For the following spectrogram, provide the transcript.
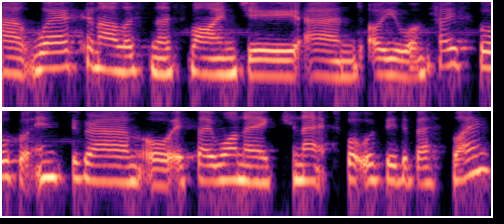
uh, where can our listeners find you? And are you on Facebook or Instagram? Or if they want to connect, what would be the best way?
